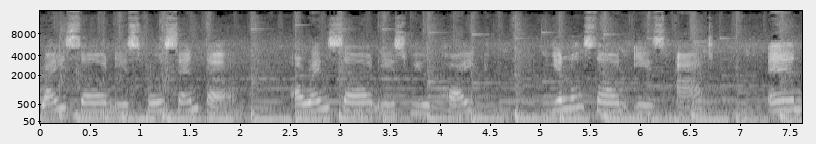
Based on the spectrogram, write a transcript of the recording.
white zone is food center, orange zone is viewpoint, yellow zone is art, and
